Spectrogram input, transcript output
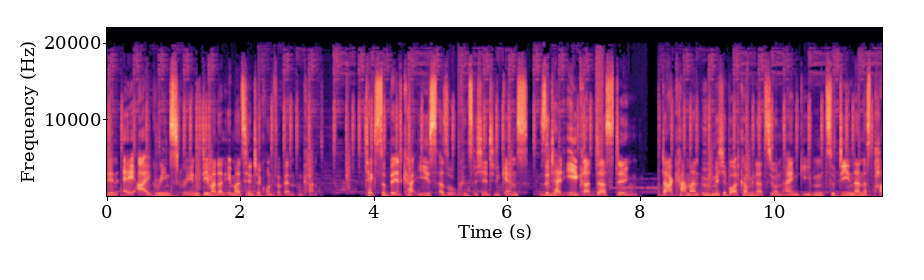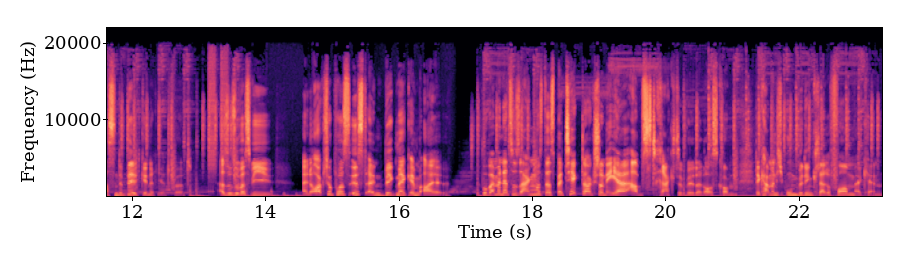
den AI Greenscreen, den man dann eben als Hintergrund verwenden kann. Text-to-Bild-KIs, also künstliche Intelligenz, sind halt eh gerade das Ding. Da kann man irgendwelche Wortkombinationen eingeben, zu denen dann das passende Bild generiert wird. Also sowas wie ein Oktopus ist ein Big Mac im All. Wobei man dazu sagen muss, dass bei TikTok schon eher abstrakte Bilder rauskommen. Da kann man nicht unbedingt klare Formen erkennen.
